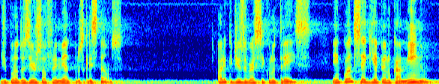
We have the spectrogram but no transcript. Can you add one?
de produzir sofrimento para os cristãos. Olha o que diz o versículo 3: Enquanto seguia pelo caminho,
